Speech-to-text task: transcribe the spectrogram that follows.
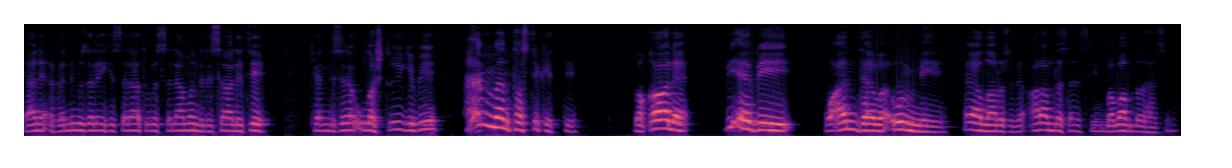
Yani Efendimiz Aleyhisselatü Vesselam'ın risaleti kendisine ulaştığı gibi hemen tasdik etti. Ve ente ve ummi. Ey Allah'ın Resulü aramda sensin, babam da sensin.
